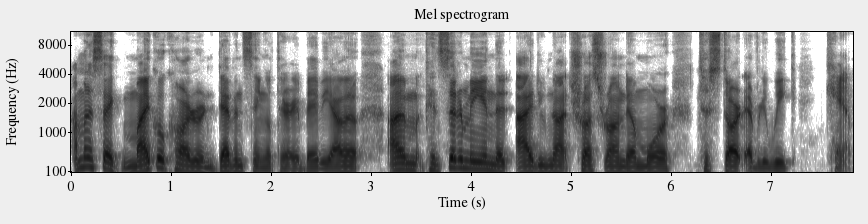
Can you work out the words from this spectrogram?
I'm gonna say Michael Carter and Devin Singletary, baby. I I'm consider me in that I do not trust Rondale Moore to start every week camp.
